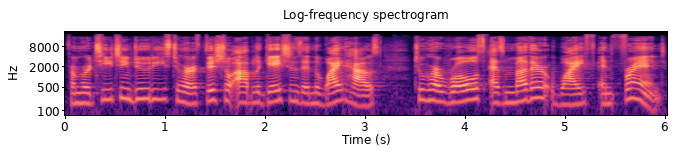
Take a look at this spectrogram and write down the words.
from her teaching duties to her official obligations in the White House to her roles as mother, wife, and friend.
